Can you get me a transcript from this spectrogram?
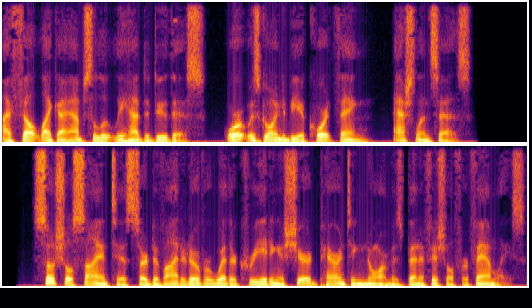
I felt like I absolutely had to do this, or it was going to be a court thing, Ashlyn says. Social scientists are divided over whether creating a shared parenting norm is beneficial for families.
